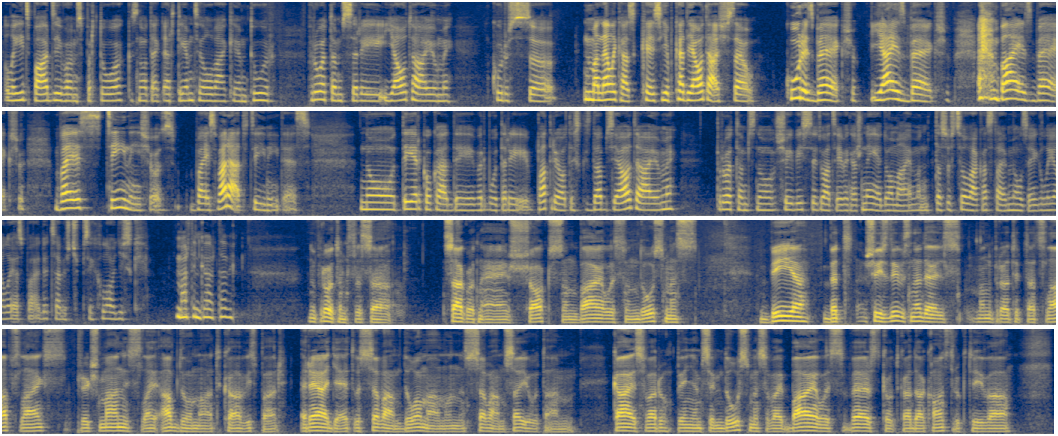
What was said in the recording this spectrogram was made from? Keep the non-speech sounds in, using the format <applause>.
līdz pārdzīvojums par to, kas notiek ar tiem cilvēkiem tur. Protams, arī jautājumi, kurus uh, man nelikās, ka es jebkad jautāšu sev, kur es bēgšu, ja es bēgšu, <laughs> vai es bēgšu, vai es cīnīšos, vai es varētu cīnīties. Nu, tie ir kaut kādi varbūt arī patriotiskas dabas jautājumi. Protams, nu, šī visa situācija vienkārši neiedomājama. Tas uz cilvēku atstāja milzīgi lielu iespaidu, sevišķi psiholoģiski. Mārtiņ, kā ar tevi? Nu, protams, tas sākotnējais šoks un bailes un dusmas bija, bet šīs divas nedēļas, manuprāt, ir tāds labs laiks priekš manis, lai apdomātu, kā vispār reaģēt uz savām domām un uz savām sajūtām. Kā es varu, pieņemsim, dusmas vai bailes vērst kaut kādā konstruktīvā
